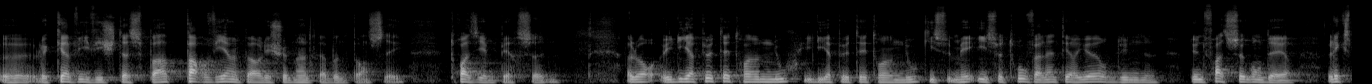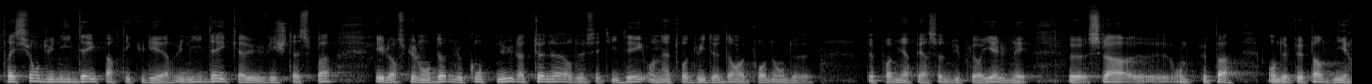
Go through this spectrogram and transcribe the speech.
le Kavi Vishtaspa, parvient par les chemins de la bonne pensée, troisième personne. Alors, il y a peut-être un nous, il y a peut-être un nous, qui se, mais il se trouve à l'intérieur d'une phrase secondaire l'expression d'une idée particulière, une idée qu'a eu Vishtaspa, et lorsque l'on donne le contenu, la teneur de cette idée, on introduit dedans un pronom de, première personne du pluriel, mais euh, cela, euh, on, ne peut pas, on ne peut pas en tenir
